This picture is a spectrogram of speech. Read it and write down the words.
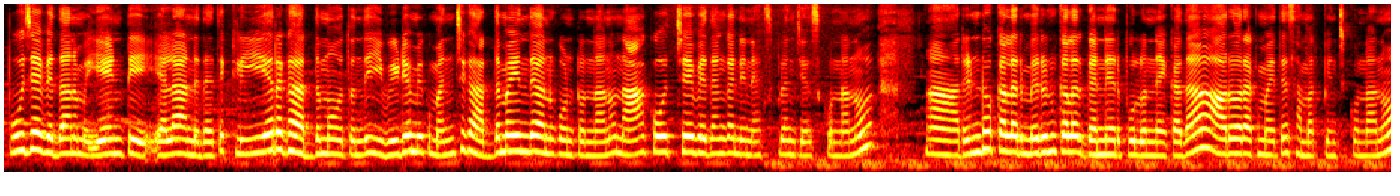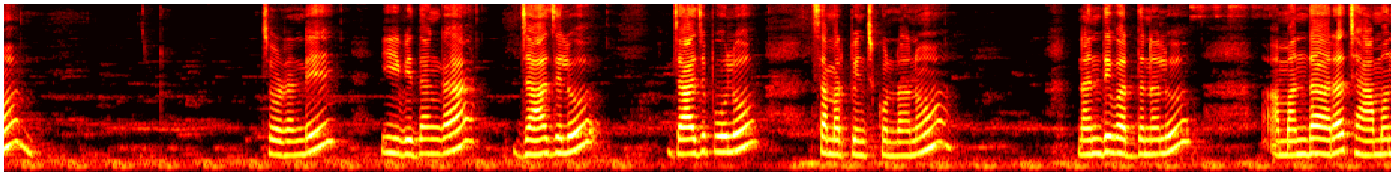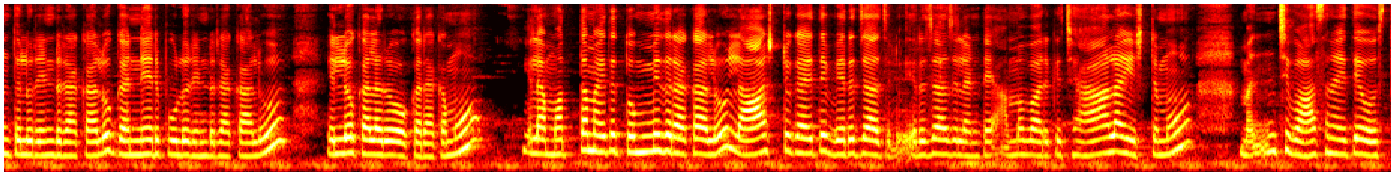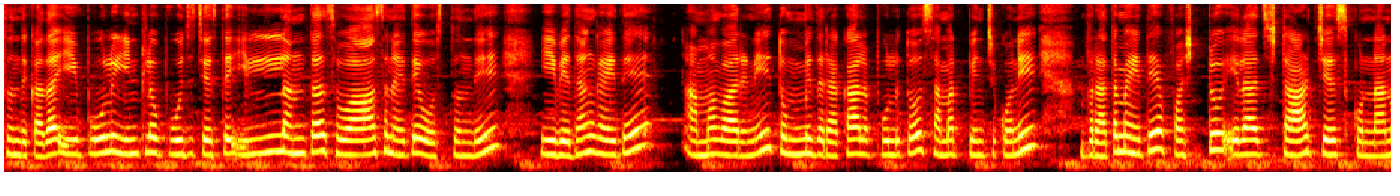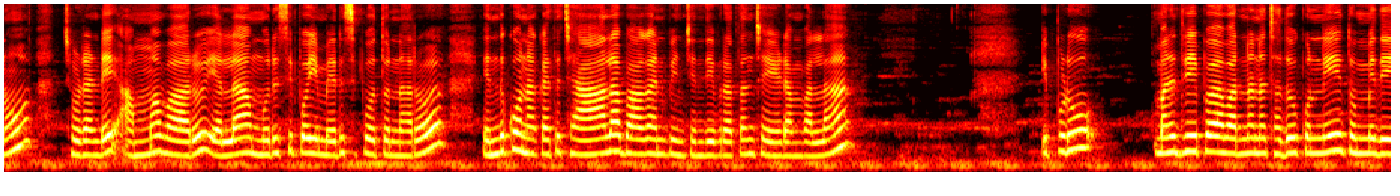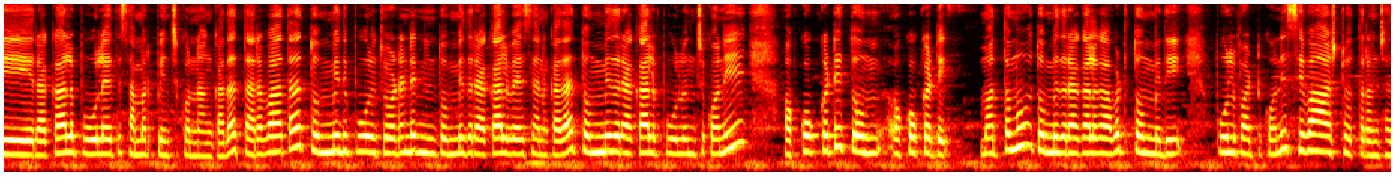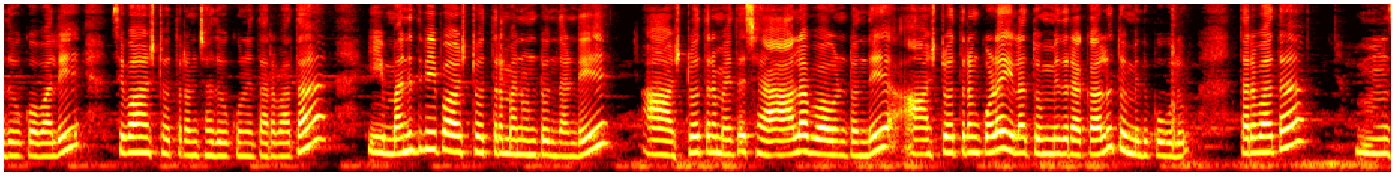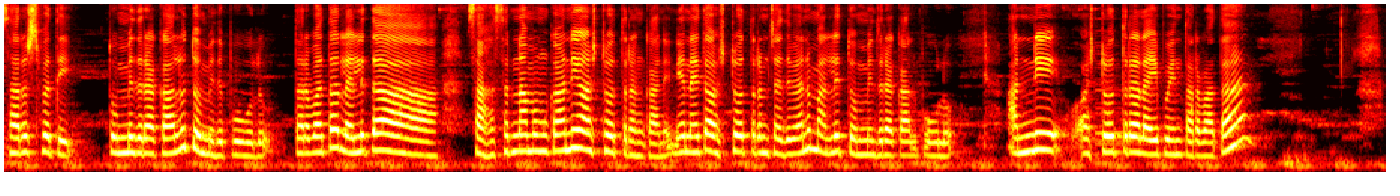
పూజ విధానం ఏంటి ఎలా అనేది అయితే క్లియర్గా అర్థమవుతుంది. ఈ వీడియో మీకు మంచిగా అర్థమైందే అనుకుంటున్నాను. నాకు వచ్చే విధంగా నేను ఎక్స్ప్లెయిన్ చేసుకున్నాను. రెండో కలర్ మెరూన్ కలర్ గన్నేరు పూలు ఉన్నాయి కదా ఆరో రకం అయితే సమర్పించుకున్నాను. చూడండి. ఈ విధంగా జాజులు జాజి పూలు సమర్పించుకున్నాను. నందివర్ధనలు మందార చామంతులు రెండు రకాలు గన్నేరు పూలు రెండు రకాలు ఎల్లో కలరు ఒక రకము. ఇలా మొత్తం అయితే తొమ్మిది రకాలు. లాస్ట్గా అయితే విరజాజులు. విరజాజులు అంటే అమ్మవారికి చాలా ఇష్టము. మంచి వాసన అయితే వస్తుంది కదా. ఈ పూలు ఇంట్లో పూజ చేస్తే ఇల్లంతా సువాసన అయితే వస్తుంది. ఈ విధంగా అయితే అమ్మవారిని తొమ్మిది రకాల పూలతో సమర్పించుకొని వ్రతం అయితే ఫస్ట్ ఇలా స్టార్ట్ చేసుకున్నాను. చూడండి అమ్మవారు ఎలా మురిసిపోయి మెరిసిపోతున్నారో ఎందుకో నాకైతే చాలా బాగా అనిపించింది వ్రతం చేయడం వల్ల. ఇప్పుడు మణిద్వీప వర్ణన చదువుకుని తొమ్మిది రకాల పూలు అయితే సమర్పించుకున్నాం కదా. తర్వాత తొమ్మిది పూలు చూడండి నేను తొమ్మిది రకాలు వేశాను కదా. తొమ్మిది రకాల పూలు ఉంచుకొని ఒక్కొక్కటి తొమ్ ఒక్కొక్కటి మొత్తము తొమ్మిది రకాలు కాబట్టి తొమ్మిది పూలు పట్టుకొని శివ అష్టోత్తరం చదువుకోవాలి. శివ అష్టోత్తరం చదువుకున్న తర్వాత ఈ మణిద్వీప అష్టోత్తరం అని ఉంటుందండి. ఆ అష్టోత్తరం అయితే చాలా బాగుంటుంది. ఆ అష్టోత్తరం కూడా ఇలా తొమ్మిది రకాలు తొమ్మిది పువ్వులు తర్వాత సరస్వతి తొమ్మిది రకాలు తొమ్మిది పువ్వులు. తర్వాత లలిత సహస్రనామం కానీ అష్టోత్తరం కానీ. నేనైతే అష్టోత్తరం చదివాను మళ్ళీ తొమ్మిది రకాల పువ్వులు. అన్ని అష్టోత్తరాలు అయిపోయిన తర్వాత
